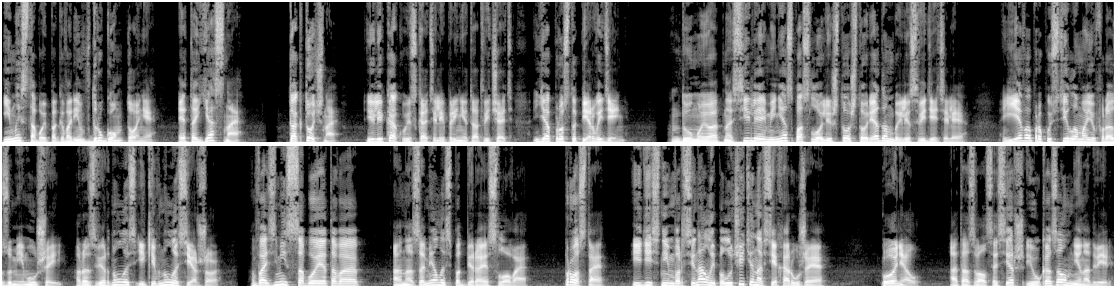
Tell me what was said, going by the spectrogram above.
и мы с тобой поговорим в другом тоне. Это ясно?» «Так точно!» Или как у искателей принято отвечать? «Я просто первый день». Думаю, от насилия меня спасло лишь то, что рядом были свидетели. Ева пропустила мою фразу мимо ушей, развернулась и кивнула Сержу. «Возьми с собой этого...» Она замялась, подбирая слово. «Просто. Иди с ним в арсенал и получите на всех оружие». «Понял», — отозвался Серж и указал мне на дверь.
